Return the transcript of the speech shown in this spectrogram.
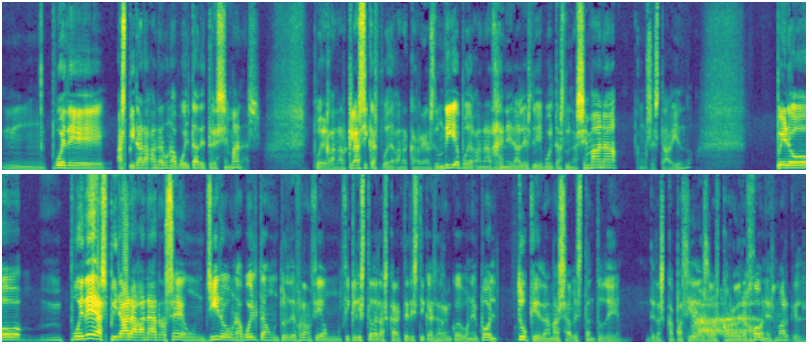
mm, puede aspirar a ganar una vuelta de tres semanas. Puede ganar clásicas, puede ganar carreras de un día, puede ganar generales de vueltas de una semana, como se está viendo. Pero mm, puede aspirar a ganar, no sé, un Giro, una vuelta, un Tour de Francia, un ciclista de las características de Renko de Bonepol. Tú que además sabes tanto de, las capacidades de los corredores jóvenes, Markel.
